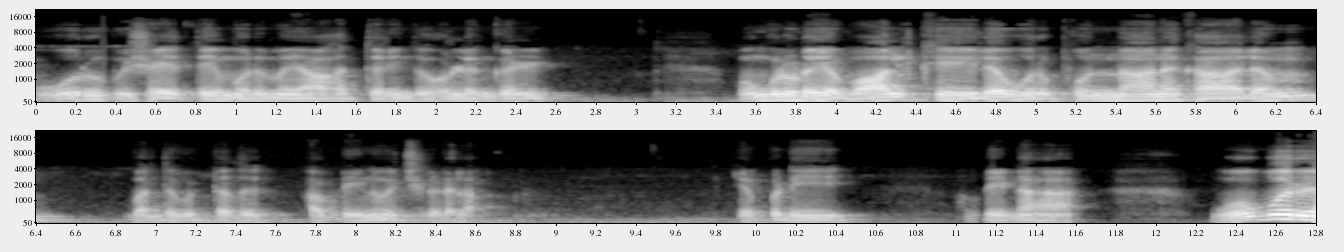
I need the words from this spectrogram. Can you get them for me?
ஒரு விஷயத்தை முழுமையாக தெரிந்து கொள்ளுங்கள். உங்களுடைய வாழ்க்கையில் ஒரு பொன்னான காலம் வந்துவிட்டது அப்படின்னு வச்சுக்கிடலாம். எப்படி? அப்படின்னா ஒவ்வொரு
